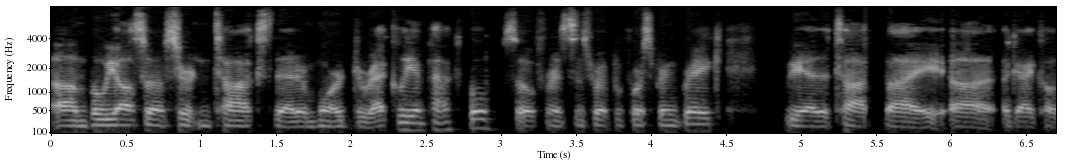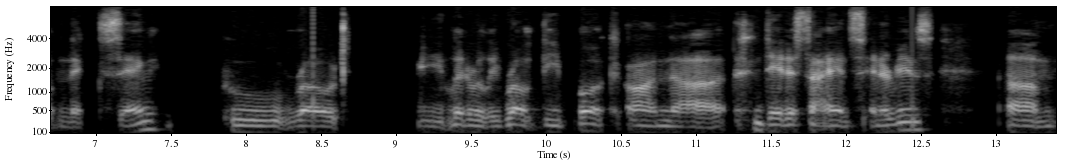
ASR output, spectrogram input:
Um, but we also have certain talks that are more directly impactful. So for instance, right before spring break, we had a talk by uh, a guy called Nick Singh, who wrote, he literally wrote the book on uh, data science interviews. Um,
